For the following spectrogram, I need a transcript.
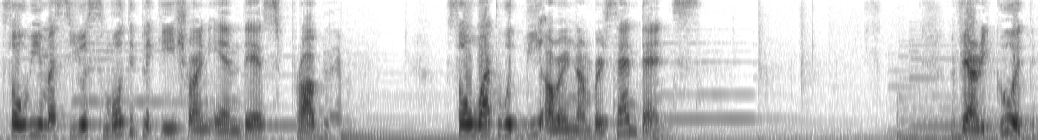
So we must use multiplication in this problem. So what would be our number sentence? Very good.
